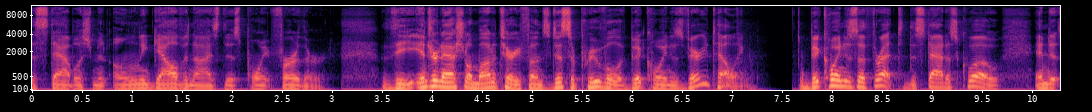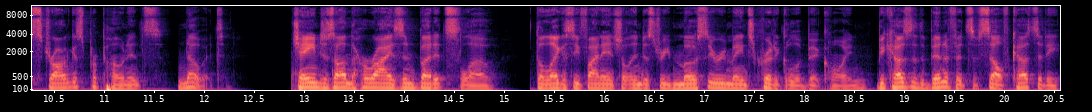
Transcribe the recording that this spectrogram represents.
establishment only galvanized this point further. The International Monetary Fund's disapproval of Bitcoin is very telling. Bitcoin is a threat to the status quo, and its strongest proponents know it. Change is on the horizon, but it's slow. The legacy financial industry mostly remains critical of Bitcoin. Because of the benefits of self custody,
